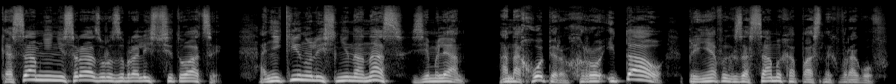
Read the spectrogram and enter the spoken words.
Косамни не сразу разобрались в ситуации. Они кинулись не на нас, землян, а на Хоппера, Хро и Тао, приняв их за самых опасных врагов.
